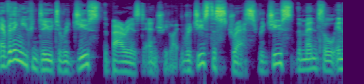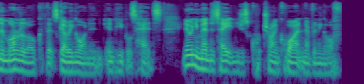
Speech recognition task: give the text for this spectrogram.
everything you can do to reduce the barriers to entry, like reduce the stress, reduce the mental inner monologue that's going on in, in people's heads. You know, when you meditate and you just qu- try and quieten everything off,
